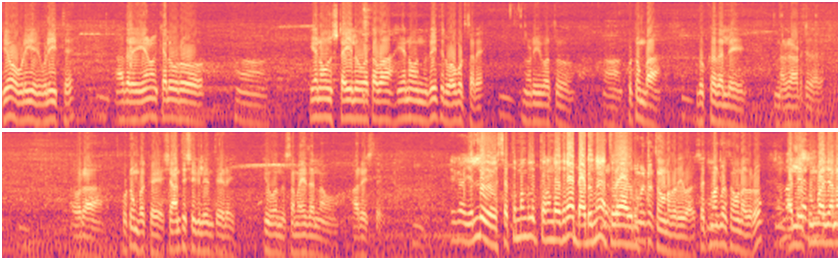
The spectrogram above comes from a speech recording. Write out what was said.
ಜೀವ ಉಳಿ ಉಳಿಯುತ್ತೆ. ಆದರೆ ಏನೋ ಕೆಲವರು ಏನೋ ಒಂದು ಸ್ಟೈಲು ಅಥವಾ ಏನೋ ಒಂದು ರೀತಿಯಲ್ಲಿ ಹೋಗ್ಬಿಡ್ತಾರೆ. ನೋಡಿ ಇವತ್ತು ಕುಟುಂಬ ದುಃಖದಲ್ಲಿ ನಡೆದಾಡ್ತಿದ್ದಾರೆ ಅವರ ಕುಟುಂಬಕ್ಕೆ ಶಾಂತಿ ಸಿಗಲಿ ಅಂತೇಳಿ ಈ ಒಂದು ಸಮಯದಲ್ಲಿ ನಾವು ಹಾರೈಸ್ತೇವೆ. ಈಗ ಎಲ್ಲಿ ಸತ್ಯಮಂಗ್ಲಕ್ಕೆ ತಗೊಂಡೋದ್ರ ಬಾಡಿನ ಅಥವಾ ಸತ್ಯಮಂಗ್ಲಕ್ಕೆ ತಗೊಂಡೋದ್ರು ಇವಾಗ. ಸತ್ಯಮಂಗ್ಲಕ್ಕೆ ತಗೊಂಡೋದ್ರು. ಅಲ್ಲಿ ತುಂಬಾ ಜನ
